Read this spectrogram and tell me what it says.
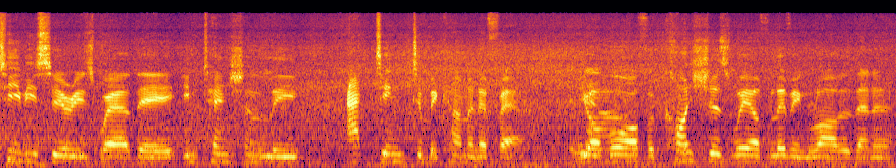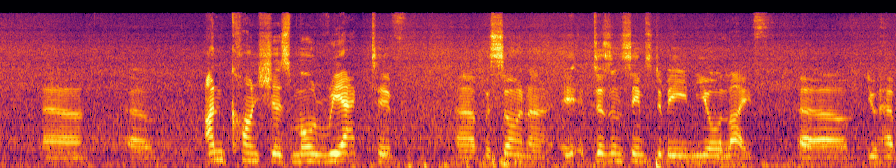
TV series where they intentionally acting to become an affair. You're more of a conscious way of living rather than a, uh, uh, unconscious, more reactive uh, persona. It doesn't seem to be in your life. Uh, you have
